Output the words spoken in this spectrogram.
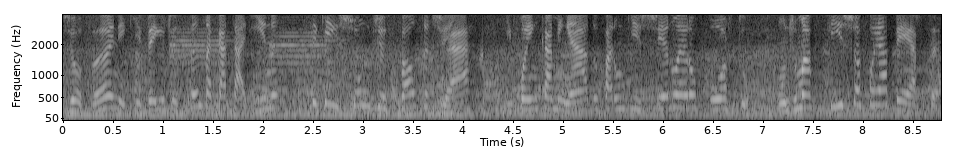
Giovanni, que veio de Santa Catarina, se queixou de falta de ar e foi encaminhado para um guichê no aeroporto, onde uma ficha foi aberta.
